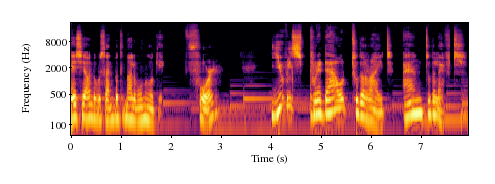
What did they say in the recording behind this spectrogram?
ഏഷ്യാവിന്റെ പുസ്തകം അൻപത്തിനാല് മൂന്ന് നോക്കി for you will spread out to the right and to the left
